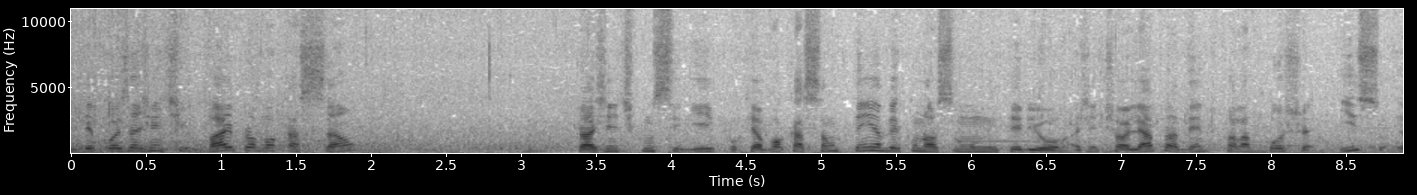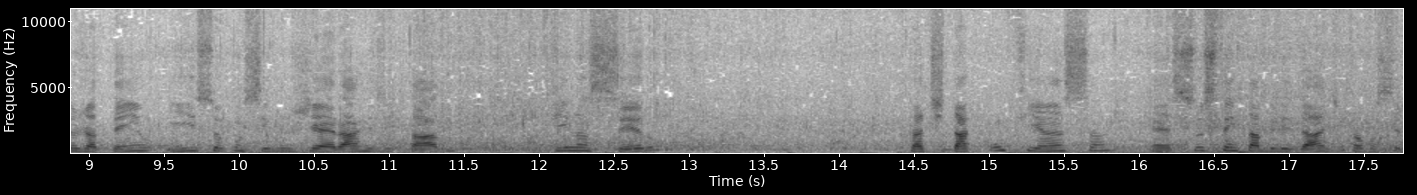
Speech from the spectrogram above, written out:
E depois a gente vai para a vocação, para a gente conseguir, porque a vocação tem a ver com o nosso mundo interior. A gente olhar para dentro e falar, poxa, isso eu já tenho e isso eu consigo gerar resultado financeiro para te dar confiança, é, sustentabilidade para você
